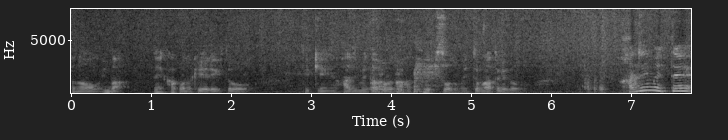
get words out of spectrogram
その今ね過去の経歴と鉄拳始めた頃のエピソードも言ってもらったけど初めて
